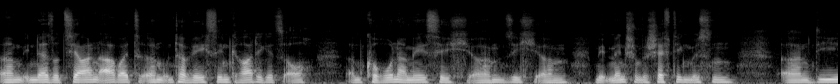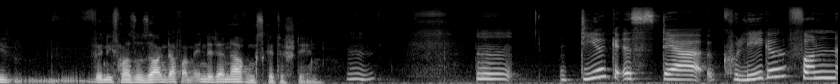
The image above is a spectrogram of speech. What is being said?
ähm, in der sozialen Arbeit ähm, unterwegs sind, gerade jetzt auch ähm, Corona-mäßig ähm, sich ähm, mit Menschen beschäftigen müssen, ähm, die, wenn ich es mal so sagen darf, am Ende der Nahrungskette stehen. Mhm. Mhm. Dirk ist der Kollege von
